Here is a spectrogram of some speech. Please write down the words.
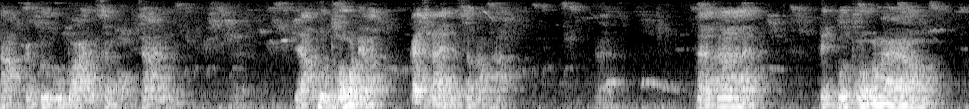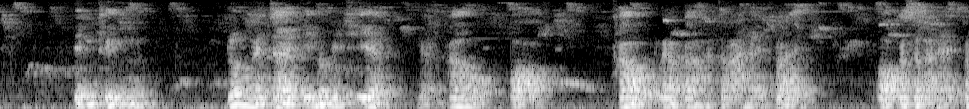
ถะก็คืออุบายสงบใจ อย่างพุทโธเนี่ยก็ใช่เป็นสมถะนแต่ถ้าเห็นพุทโธแล้ว เห็นถึงลมหายใจที่มันไม่เที่ยงนะเข้าออกเข้าแล้วก็สลายหายไป ออกก็สลายหายไป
